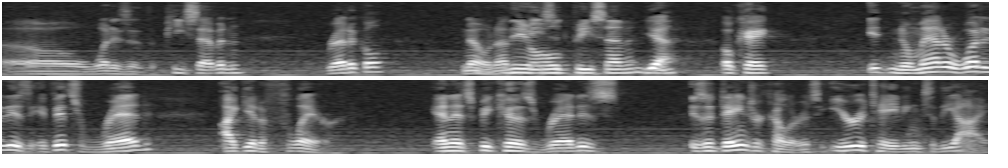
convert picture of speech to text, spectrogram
uh, what is it? The P7 reticle? No, not the the, P7. old P7. Yeah. Okay. It no matter what it is, if it's red, I get a flare, and it's because red is is a danger color. It's irritating to the eye.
